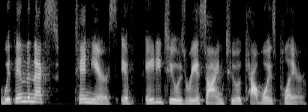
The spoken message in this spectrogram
within the next 10 years, if 82 is reassigned to a Cowboys player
